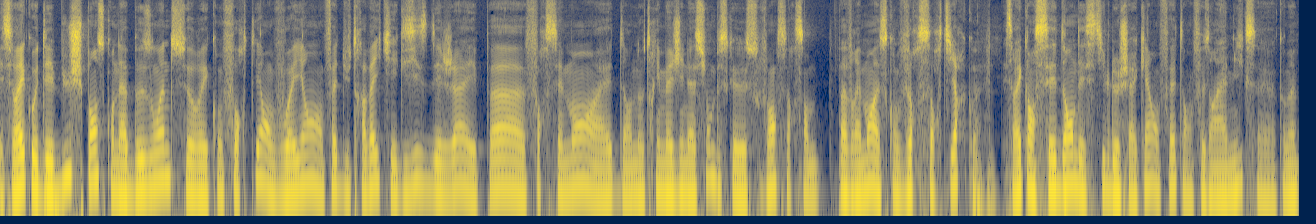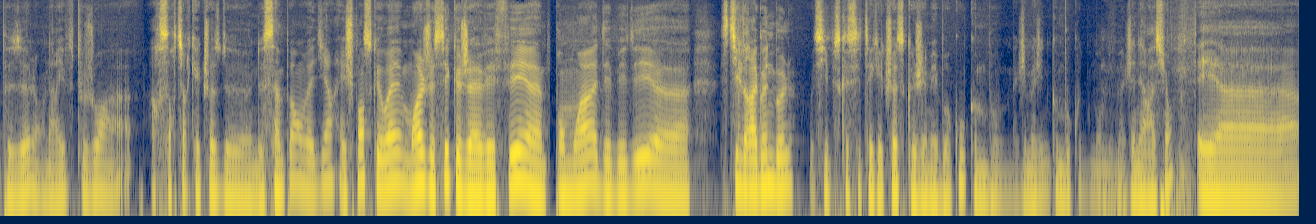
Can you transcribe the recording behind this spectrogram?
Et c'est vrai qu'au début, je pense qu'on a besoin de se réconforter en voyant en fait du travail qui existe déjà et pas forcément à être dans notre imagination, parce que souvent ça ressemble pas vraiment à ce qu'on veut ressortir. Quoi. Mhm. C'est vrai qu'en s'aidant des styles de chacun, en fait, en faisant un mix euh, comme un puzzle, on arrive toujours à, à ressortir quelque chose de, de sympa, on va dire. Et je pense que ouais, moi je sais que j'avais fait euh, pour moi des BD euh, style Dragon Ball aussi, parce que c'était quelque chose que j'aimais beaucoup, comme j'imagine comme beaucoup de monde de ma génération. Et euh,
